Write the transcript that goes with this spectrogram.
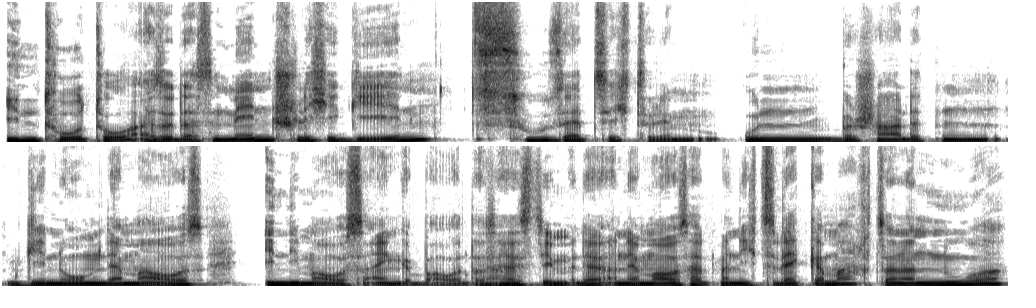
in toto, also das menschliche Gen, zusätzlich zu dem unbeschadeten Genom der Maus, in die Maus eingebaut. Das heißt, an der Maus hat man nichts weggemacht, sondern nur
